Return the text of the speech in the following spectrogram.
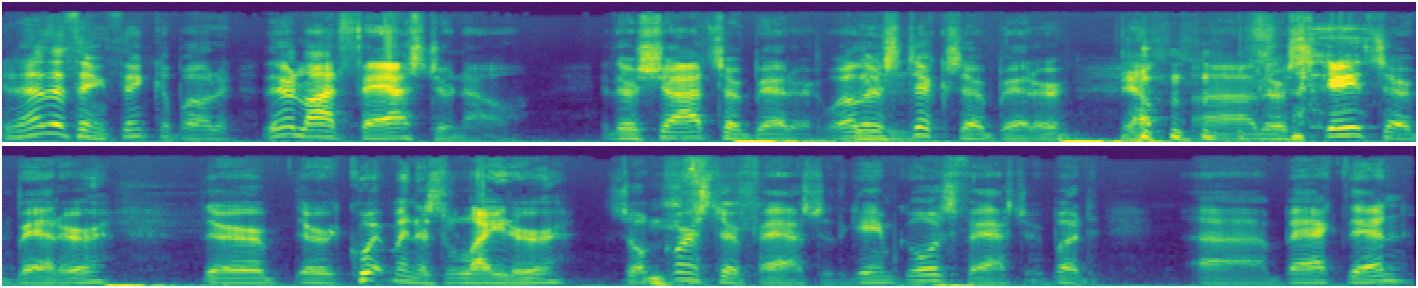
And another thing, think about it. They're a lot faster now. Their shots are better. Well, their sticks are better. Yep. Uh, their skates are better. Their their equipment is lighter. So of course they're faster. The game goes faster. But uh, back then,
